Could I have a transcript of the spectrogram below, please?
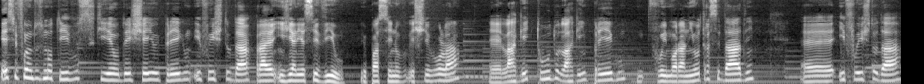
Esse foi um dos motivos que eu deixei o emprego e fui estudar para engenharia civil. Eu passei no vestibular, é, larguei tudo, larguei emprego, fui morar em outra cidade é, e fui estudar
